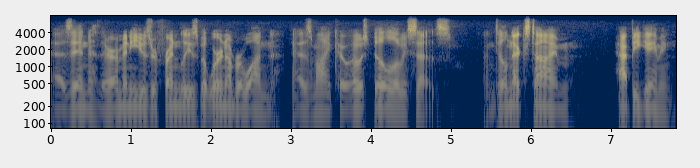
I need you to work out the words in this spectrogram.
As in, there are many user friendlies, but we're number 1, as my co host Bill always says. Until next time, happy gaming.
